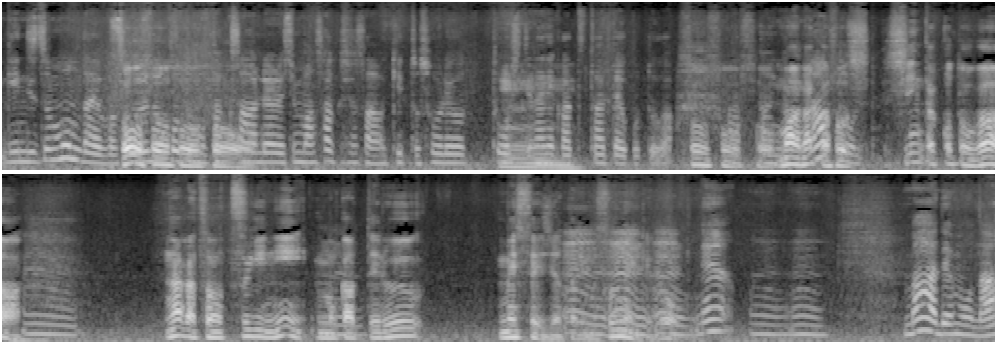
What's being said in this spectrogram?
現実問題はそういうのこともたくさんあるしまあ作者さんはきっとそれを通して何か伝えたいことがそうそうそう。まあなんかそう死んだことがうん。なんかその次に向かってるメッセージやったりもすんねんけど、うんうんうん。ねうんうん。まあでもな。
